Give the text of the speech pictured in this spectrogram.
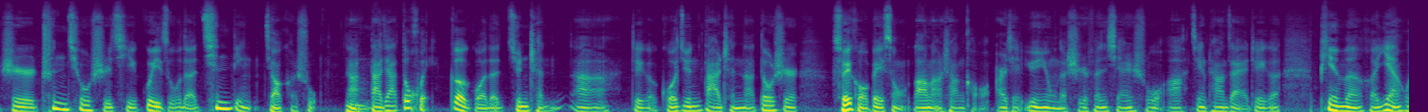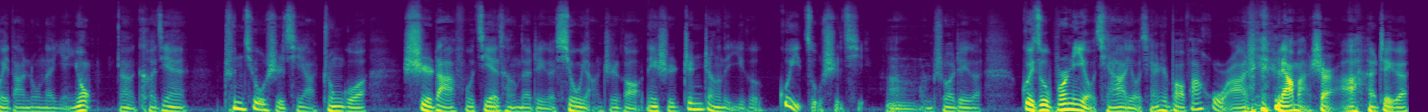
是春秋时期贵族的钦定教科书啊嗯，大家都会，各国的君臣啊，这个国君大臣呢，都是随口背诵，朗朗上口，而且运用的十分娴熟啊，经常在这个聘问和宴会当中呢引用。嗯、可见春秋时期啊，中国士大夫阶层的这个修养之高，那是真正的一个贵族时期啊。嗯我们说这个贵族不是你有钱啊，有钱是暴发户啊，这两码事儿啊。这个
